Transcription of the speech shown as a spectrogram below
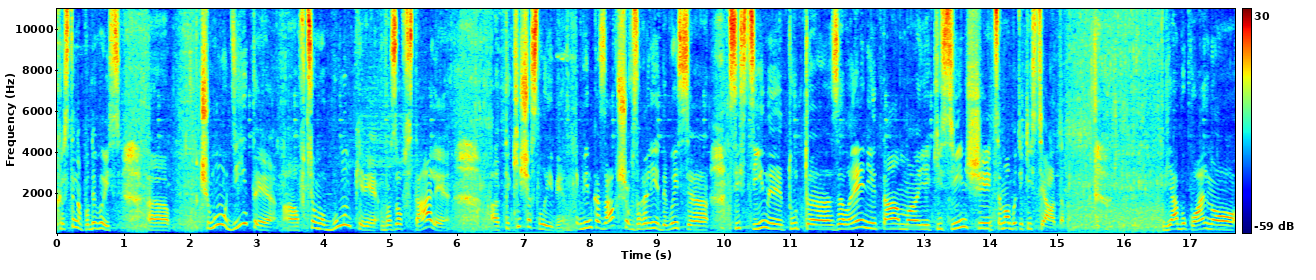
Христина, подивись, е, чому діти е, в цьому бункері в Азовсталі е, такі щасливі? Він казав, що взагалі дивись, ці стіни тут е, зелені, там е, якісь інші. Це, мабуть, якийсь театр. Я буквально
